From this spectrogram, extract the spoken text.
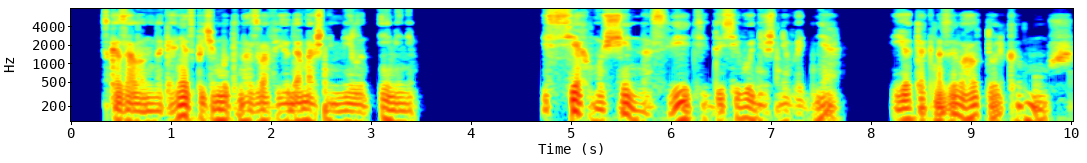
— сказал он, наконец, почему-то назвав ее домашним милым именем. Из всех мужчин на свете до сегодняшнего дня ее так называл только муж.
